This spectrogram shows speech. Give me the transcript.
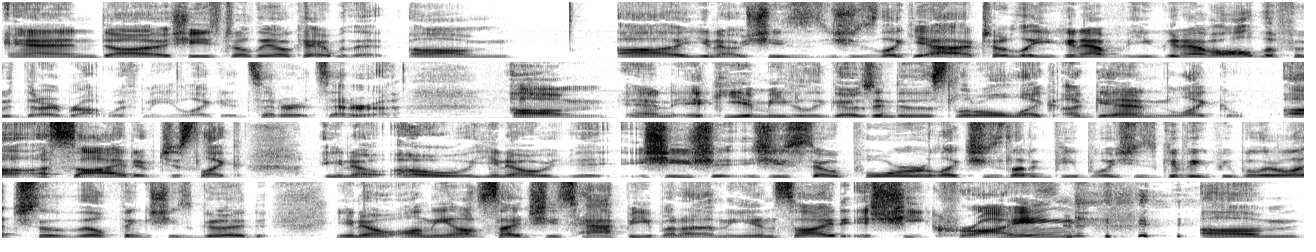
and uh, she's totally okay with it. Um, uh, you know, she's she's like, yeah, totally. You can have you can have all the food that I brought with me, like et cetera, et cetera. Um, and Ikki immediately goes into this little like again like uh, aside of just like you know oh you know she, she she's so poor like she's letting people she's giving people their lunch so that they'll think she's good. You know on the outside she's happy but on the inside is she crying? Um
